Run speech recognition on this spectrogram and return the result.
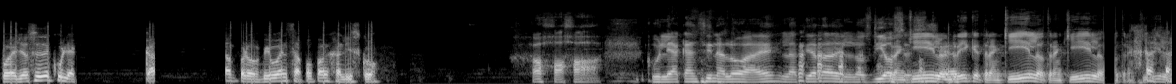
Pues yo soy de Culiacán, pero vivo en Zapopan, Jalisco. Jo, jo, jo. Culiacán, Sinaloa, ¿eh? La tierra de los dioses. Tranquilo, Enrique, tranquilo, tranquilo, tranquilo.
